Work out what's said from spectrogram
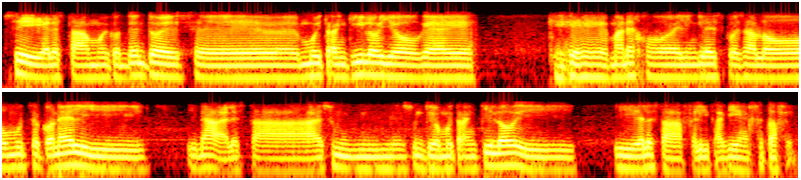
Sí, él está muy contento, es eh, muy tranquilo. Yo que, manejo el inglés, pues hablo mucho con él y, nada, él está, es un, es un tío muy tranquilo y él está feliz aquí en Getafe.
